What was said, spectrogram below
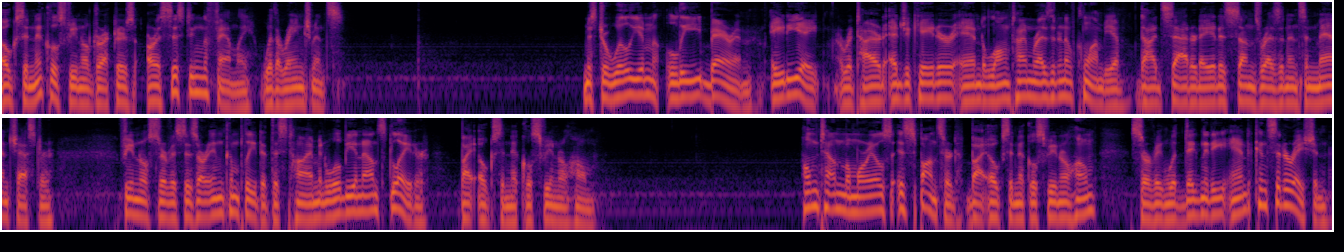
Oakes and Nichols funeral directors are assisting the family with arrangements. Mr. William Lee Barron, 88, a retired educator and a longtime resident of Columbia, died Saturday at his son's residence in Manchester. Funeral services are incomplete at this time and will be announced later by Oakes and Nichols Funeral Home. Hometown Memorials is sponsored by Oakes and Nichols Funeral Home, serving with dignity and consideration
